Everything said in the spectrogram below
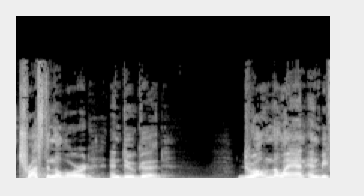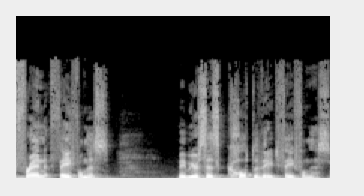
Trust in the Lord and do good. Dwell in the land and befriend faithfulness. Maybe yours says cultivate faithfulness.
